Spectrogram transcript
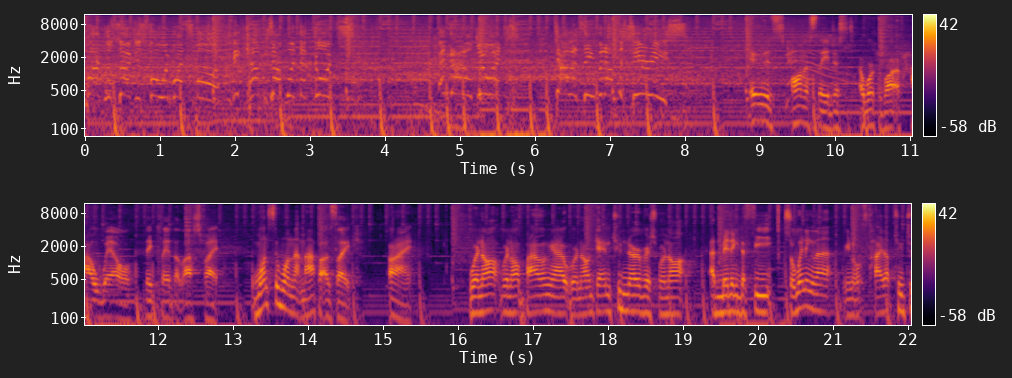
Sparkle surges forward once more. He comes up with the goods. And that'll do it. Dallas even up the series. It was honestly just a work of art of how well they played that last fight. Once they won that map, I was like, all right, we're not we're not bowing out, we're not getting too nervous, we're not admitting defeat. So winning that, you know, it's tied up 2-2.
